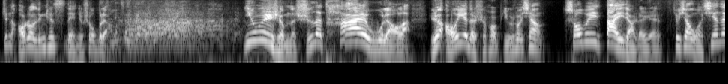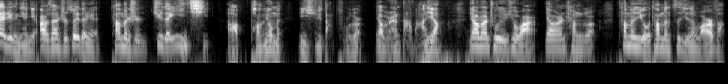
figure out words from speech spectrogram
真的熬到凌晨四点就受不了了。因为什么呢？实在太无聊了。人熬夜的时候，比如说像稍微大一点的人，就像我现在这个年纪二三十岁的人，他们是聚在一起啊，朋友们一起去打扑克，要不然打麻将，要不然出去去玩，要不然唱歌。他们有他们自己的玩法，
